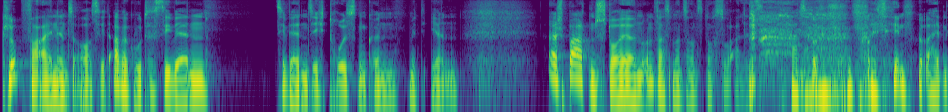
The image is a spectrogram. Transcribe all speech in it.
Clubvereinen aussieht. Aber gut, sie werden, sie werden sich trösten können mit ihren ersparten Steuern und was man sonst noch so alles hat bei den beiden.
